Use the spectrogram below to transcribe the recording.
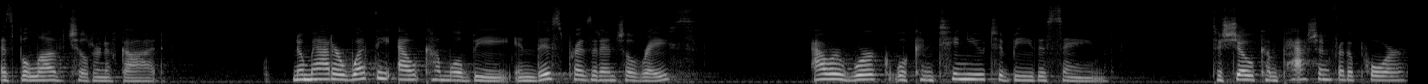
as beloved children of God. No matter what the outcome will be in this presidential race, our work will continue to be the same to show compassion for the poor,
